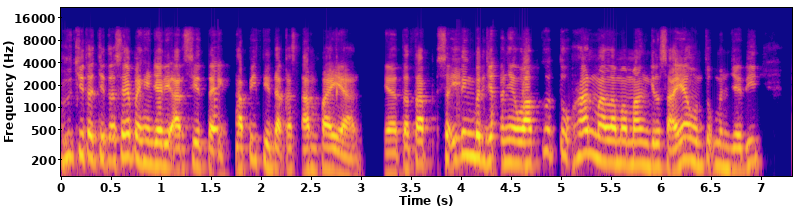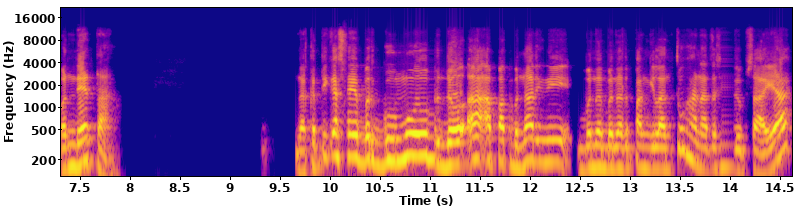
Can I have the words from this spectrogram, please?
dulu cita-cita saya pengen jadi arsitek, tapi tidak kesampaian. Ya, tetap seiring berjalannya waktu, Tuhan malah memanggil saya untuk menjadi pendeta. Nah, ketika saya bergumul, berdoa, apa benar ini benar-benar panggilan Tuhan atas hidup saya,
